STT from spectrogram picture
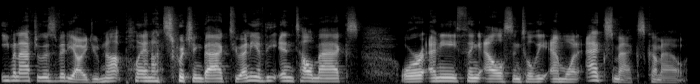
even after this video, I do not plan on switching back to any of the Intel Macs or anything else until the M1X Macs come out.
